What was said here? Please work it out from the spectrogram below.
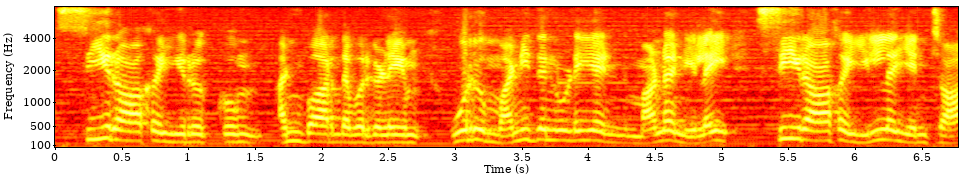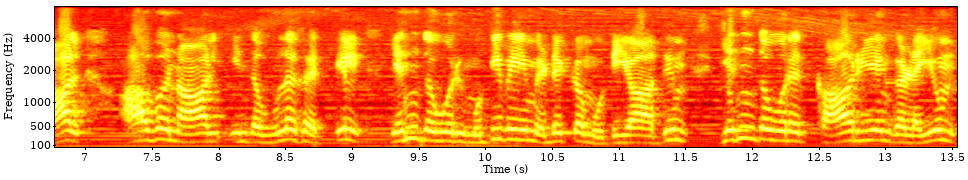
சீராக இருக்கும். அன்பார்ந்தவர்களே ஒரு மனிதனுடைய மனநிலை சீராக இல்லை என்றால் அவனால் இந்த உலகத்தில் எந்த ஒரு முடிவையும் எடுக்க முடியாது. எந்த ஒரு காரியங்களையும்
